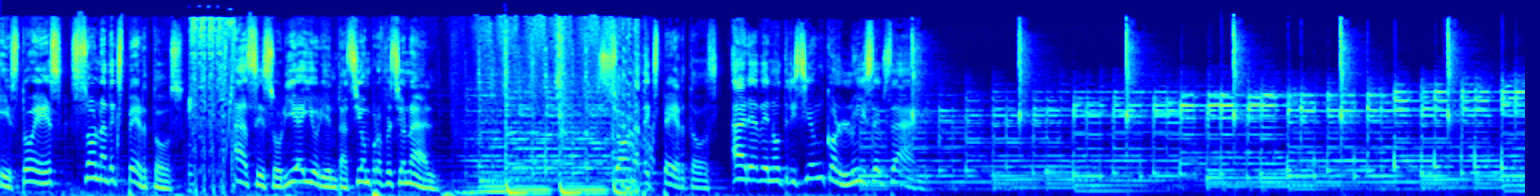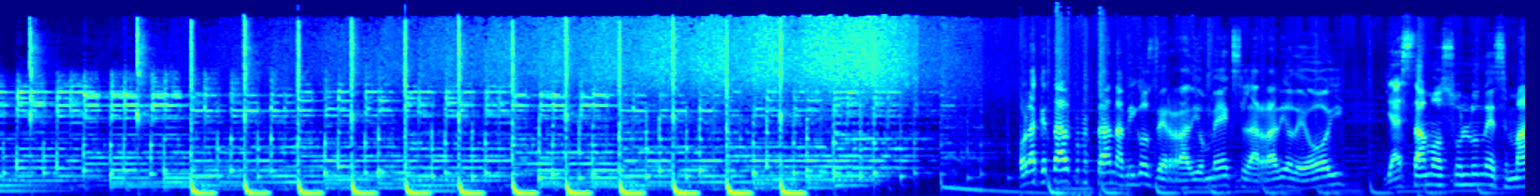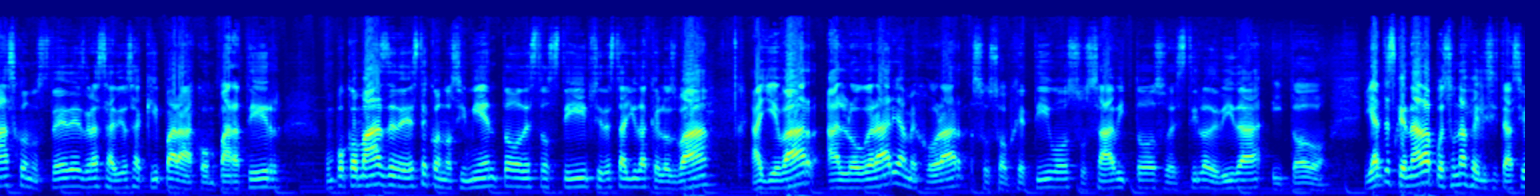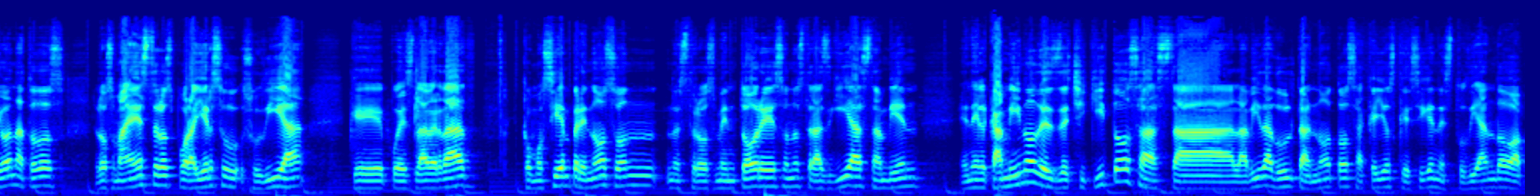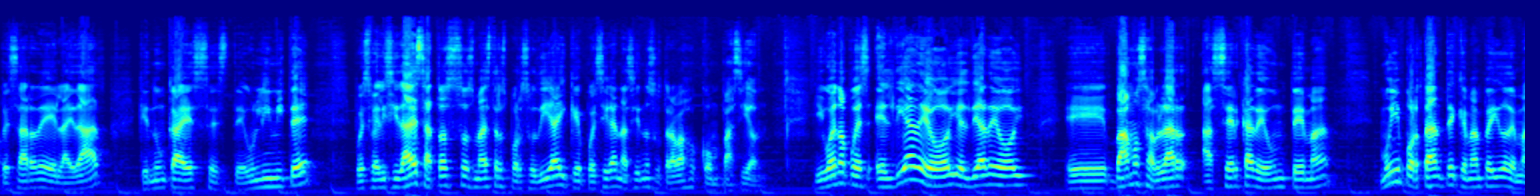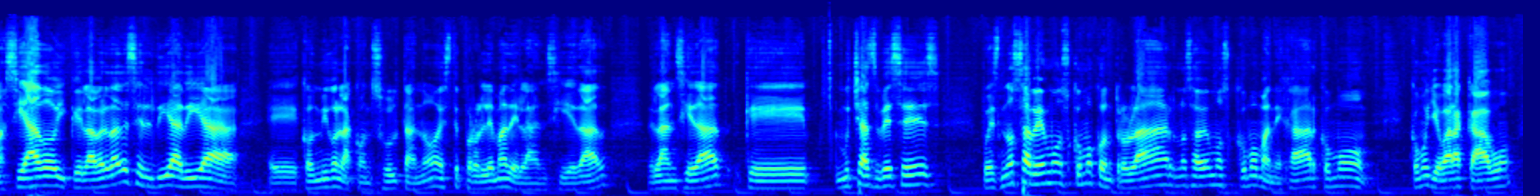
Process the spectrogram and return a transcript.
Esto es Zona de Expertos. Asesoría y orientación profesional. Zona de Expertos. Área de nutrición con Luis Eusán. Hola, ¿qué tal? ¿Cómo están amigos de Radio Mex, la radio de hoy? Ya estamos un lunes más con ustedes, gracias a Dios aquí para compartir un poco más de este conocimiento, de estos tips y de esta ayuda que los va a llevar a lograr y a mejorar sus objetivos, sus hábitos, su estilo de vida y todo. Y antes que nada, pues una felicitación a todos los maestros por ayer su, día, que pues la verdad, como siempre, ¿no? Son nuestros mentores, son nuestras guías también en el camino desde chiquitos hasta la vida adulta, ¿no? Todos aquellos que siguen estudiando a pesar de la edad, que nunca es este un límite. Pues felicidades a todos esos maestros por su día y que pues sigan haciendo su trabajo con pasión. Y bueno, pues el día de hoy, el día de hoy, eh, vamos a hablar acerca de un tema muy importante que me han pedido demasiado y que la verdad es el día a día eh, conmigo en la consulta, ¿no? Este problema de la ansiedad la ansiedad que muchas veces pues no sabemos cómo controlar, no sabemos cómo manejar, cómo, cómo llevar a cabo.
